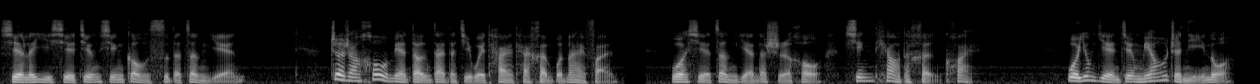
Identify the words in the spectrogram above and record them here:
写了一些精心构思的赠言，这让后面等待的几位太太很不耐烦。我写赠言的时候，心跳得很快。我用眼睛瞄着尼诺，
